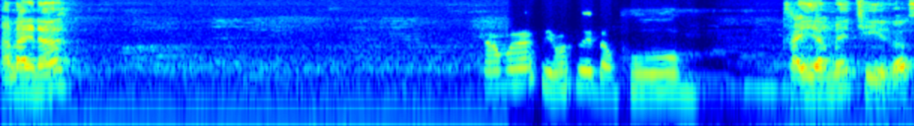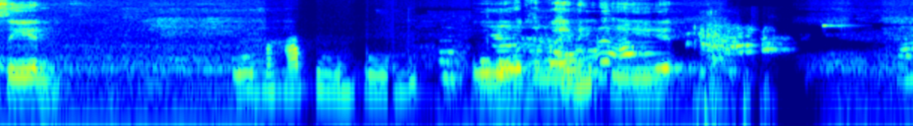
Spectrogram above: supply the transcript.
อะไรนะ ยังไม่ได้ฉีดวัคซีนแต่ภูมิใครยังไม่ฉีดวัคซีน ภูมินะครับภูมิภูมิโอ้โหทำไมไม่ฉีดผม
